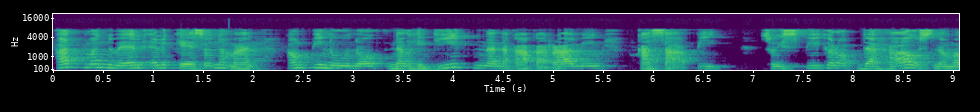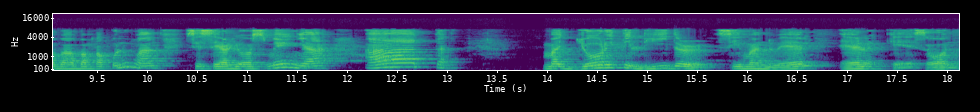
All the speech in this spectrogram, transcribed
at Manuel L. Quezon naman ang pinuno ng higit na nakakaraming kasapi. So Speaker of the House ng mababang kapulungan si Sergio Osmeña at Majority Leader si Manuel L. Quezon.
